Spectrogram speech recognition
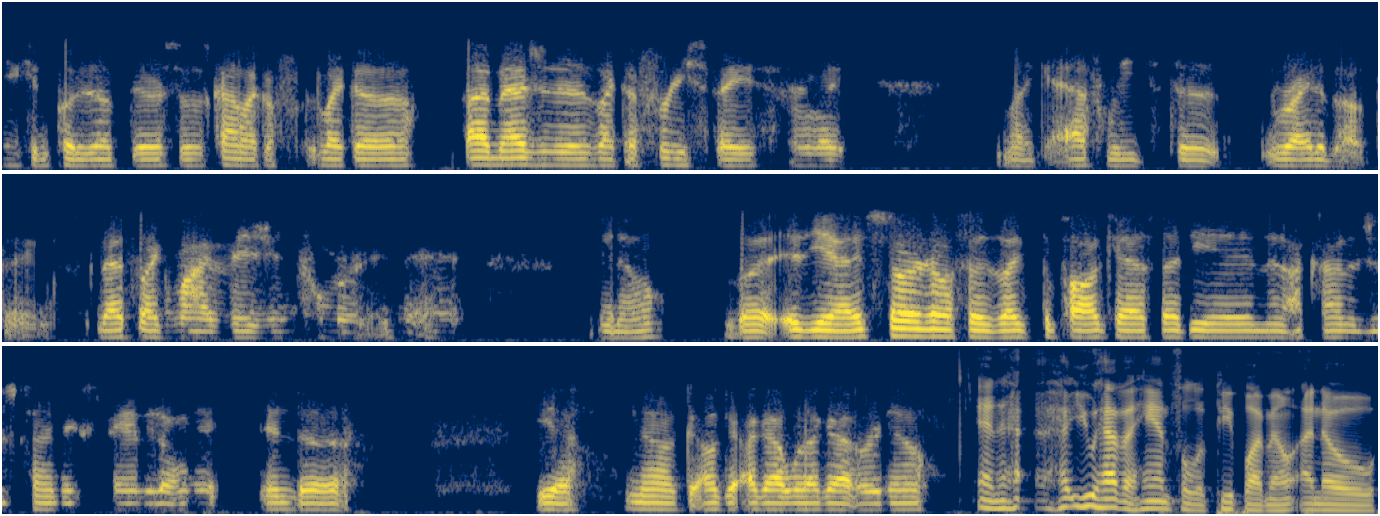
you can put it up there so it's kind of like a like a i imagine it as like a free space for like like athletes to write about things that's like my vision for it you know but it, yeah it started off as like the podcast idea and then i kind of just kind of expanded on it and uh yeah, no, I got, I got what I got right now. And you have a handful of people. I mean, I know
